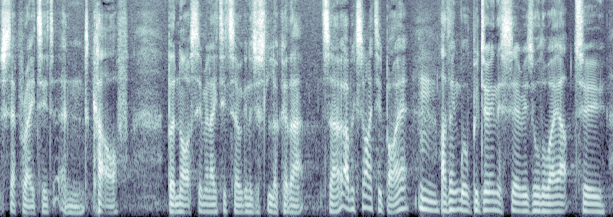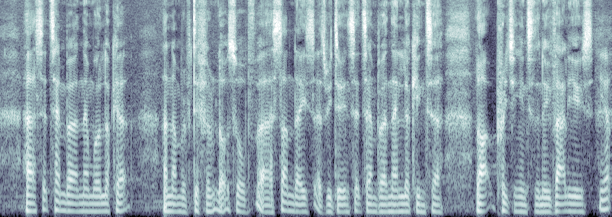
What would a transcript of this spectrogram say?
separated and cut off, but not assimilated. So we're going to just look at that. So I'm excited by it. Mm. I think we'll be doing this series all the way up to uh, September, and then we'll look at a number of different lots of uh, Sundays as we do in September, and then look into like preaching into the new values. Yep.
